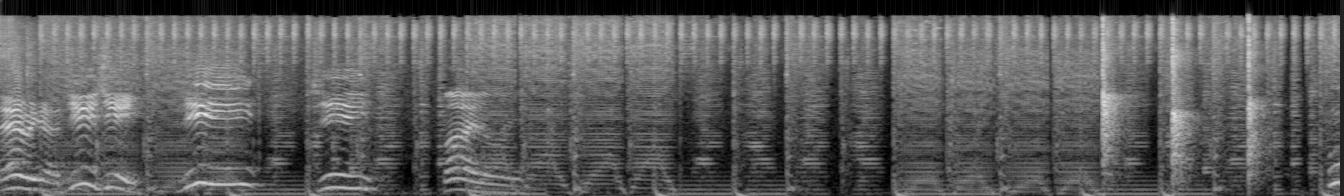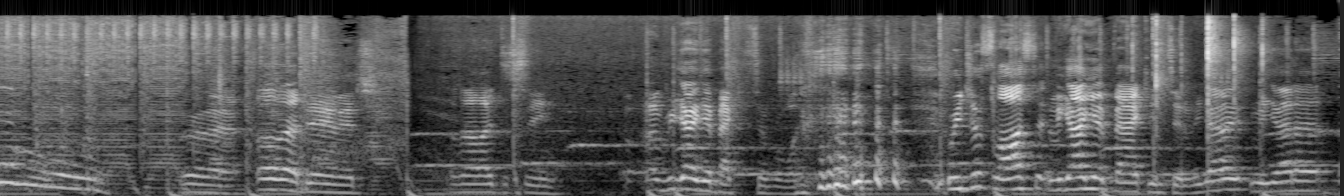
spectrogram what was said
There we go. GG. GG. Finally. Woo. Alright. All that damage. That's what I like to see. Uh, We gotta get back to silver one. we just lost it. We gotta get back into it. We gotta we gotta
